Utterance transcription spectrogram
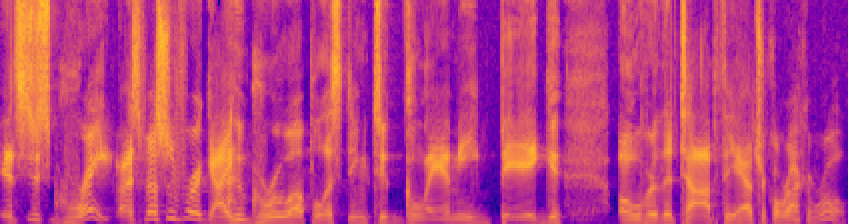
it's just great, especially for a guy who grew up listening to glammy, big, over the top theatrical rock and roll.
